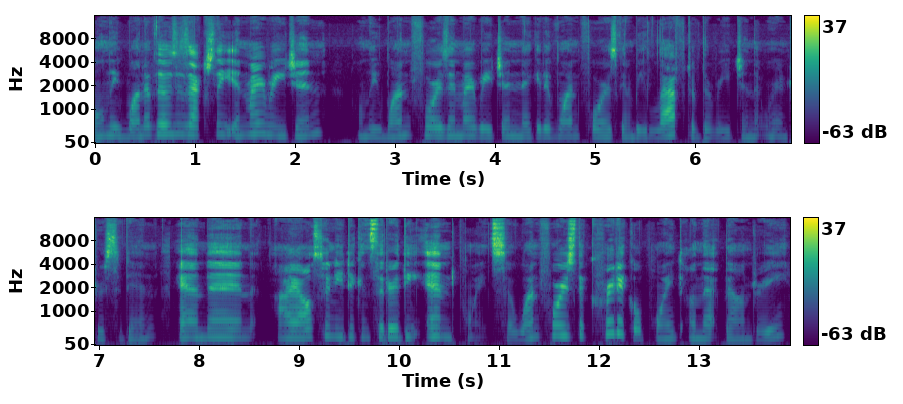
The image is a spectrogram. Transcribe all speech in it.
Only one of those is actually in my region. Only one 4 is in my region. Negative 1, 4 is going to be left of the region that we're interested in. And then I also need to consider the end points. So 1, 4 is the critical point on that boundary.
